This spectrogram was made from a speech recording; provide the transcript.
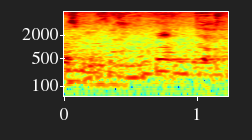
Let's move.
